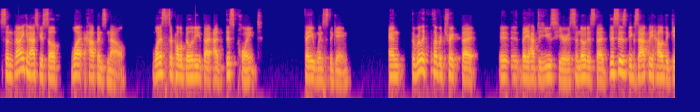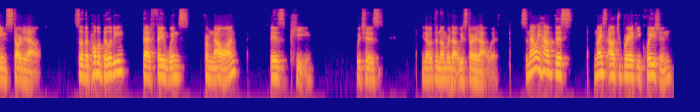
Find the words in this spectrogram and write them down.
So now you can ask yourself, what happens now? What is the probability that at this point Faye wins the game? And the really clever trick that it, they have to use here is to notice that this is exactly how the game started out. So the probability that Faye wins from now on is P, which is, you know, the number that we started out with. So now we have this nice algebraic equation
